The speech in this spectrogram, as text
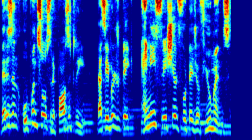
There is an open source repository that's able to take any facial footage of humans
